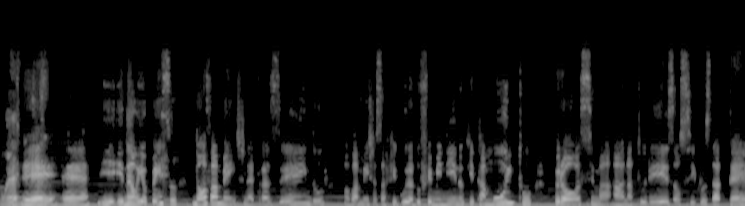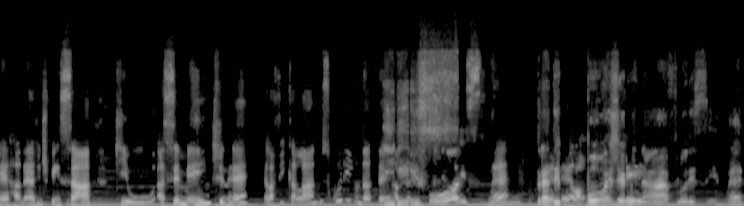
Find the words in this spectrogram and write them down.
não é? É, é. E, e não, e eu penso novamente, né, trazendo novamente essa figura do feminino que está muito próxima à natureza, aos ciclos da terra, né? A gente pensar que o, a semente, né? Ela fica lá no escurinho da terra para depois, né? Para é, depois germinar, florescer, não é?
